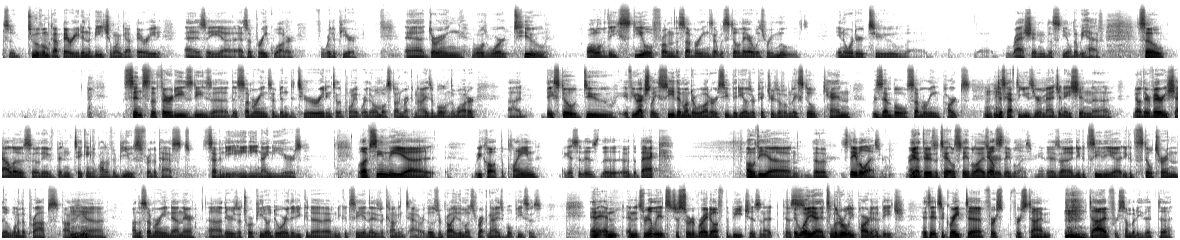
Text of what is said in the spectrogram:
So two of them got buried in the beach, and one got buried as a as a breakwater for the pier. During World War II, all of the steel from the submarines that was still there was removed in order to uh, uh, ration the steel that we have. So since the 30s, these uh, the submarines have been deteriorating to the point where they're almost unrecognizable in the water. Uh, they still do. If you actually see them underwater or see videos or pictures of them, they still can resemble submarine parts. You just have to use your imagination. Uh, you know, they're very shallow, so they've been taking a lot of abuse for the past 70, 80, 90 years. Well, I've seen the uh, what do you call it? The plane, I guess it is the or the back Oh, the uh, the stabilizer. Right? yeah, there's a tail stabilizer. tail stabilizer. Yeah. There's uh, you could see the uh, you could still turn the one of the props on the uh, on the submarine down there. Uh, there's a torpedo door that you could uh, you could see, and there's a conning tower. Those are probably the most recognizable pieces. And and and it's really it's just sort of right off the beach, isn't it? Because Well, yeah, it's literally part of the beach. it's it's a great uh, first first time dive for somebody that.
